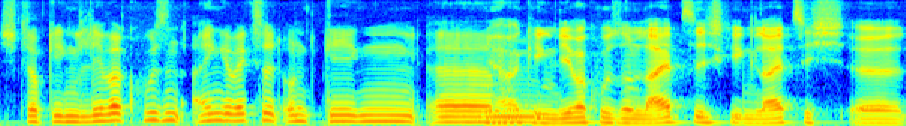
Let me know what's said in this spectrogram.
Ich glaube, gegen Leverkusen eingewechselt und gegen, ähm, ja, gegen Leverkusen und Leipzig. Gegen Leipzig äh,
